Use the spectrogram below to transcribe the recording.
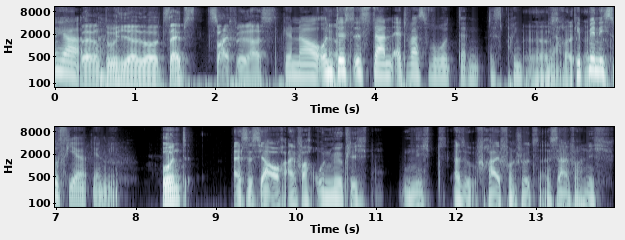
ja. während du hier so Selbstzweifel hast. Genau, und Ja. das ist dann etwas, wo dann, das bringt, Ja, das ja, gibt mir nicht so viel irgendwie. Und es ist ja auch einfach unmöglich, nicht, also frei von Schuld zu sein. Es ist einfach nicht,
